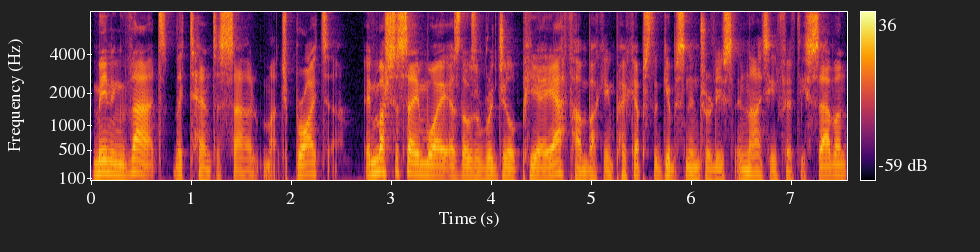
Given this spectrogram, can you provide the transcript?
meaning that they tend to sound much brighter. In much the same way as those original PAF humbucking pickups that Gibson introduced in 1957,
